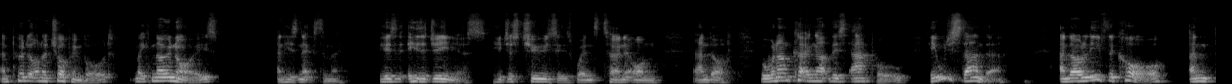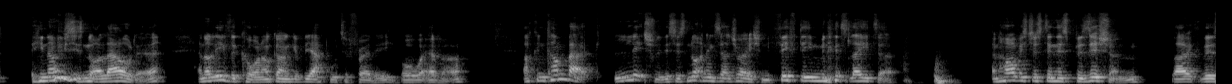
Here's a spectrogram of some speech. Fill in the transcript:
and put it on a chopping board, make no noise, and he's next to me. He's, he's a genius. He just chooses when to turn it on and off. But when I'm cutting up this apple, he will just stand there and I'll leave the core and he knows he's not allowed it. And I'll leave the core and I'll go and give the apple to Freddie or whatever. I can come back literally, this is not an exaggeration, 15 minutes later, and Harvey's just in this position, like a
